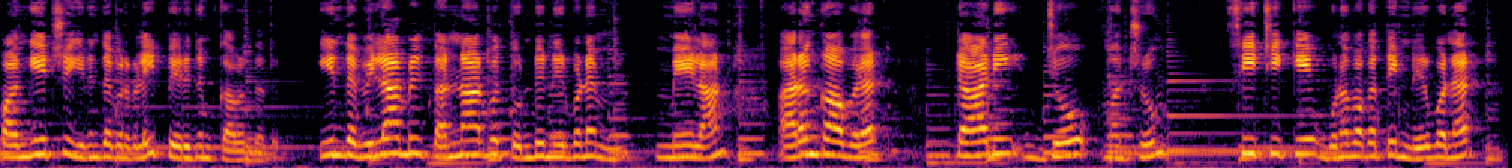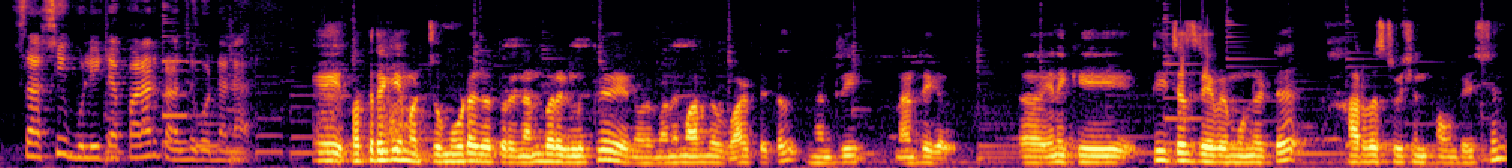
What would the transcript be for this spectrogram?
பங்கேற்று இருந்தவர்களை பெரிதும் கவர்ந்தது. இந்த விழாவில் தன்னார்வ தொண்டு நிறுவன மேலாண் அறங்காவலர் டாடி ஜோ மற்றும் சிடிகே உணவகத்தின் நிறுவனர் சசி உள்ளிட்ட பலர் கலந்து கொண்டனர். பத்திரிகை மற்றும் ஊடகத்துறை நண்பர்களுக்கு என்னோட மனமார்ந்த வாழ்த்துக்கள் நன்றி நன்றிகள். இன்னைக்கு டீச்சர்ஸ் டேவை முன்னிட்டு Harvest Tuition Foundation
